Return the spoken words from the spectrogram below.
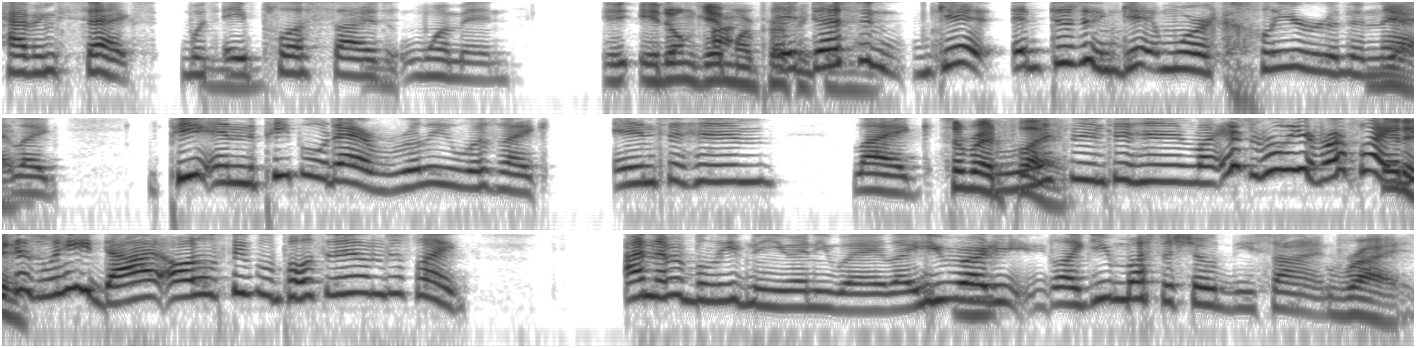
having sex with a mm. plus size mm. woman it, it don't get uh, more perfect. it doesn't get it doesn't get more clearer than that Yeah. like pe- and the people that really was like into him like It's a red flag. listening to him like it's really a red flag It because is. when he died all those people posted him just like i never believed in you anyway like you mm. already like you must have showed these signs Mm. Right.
